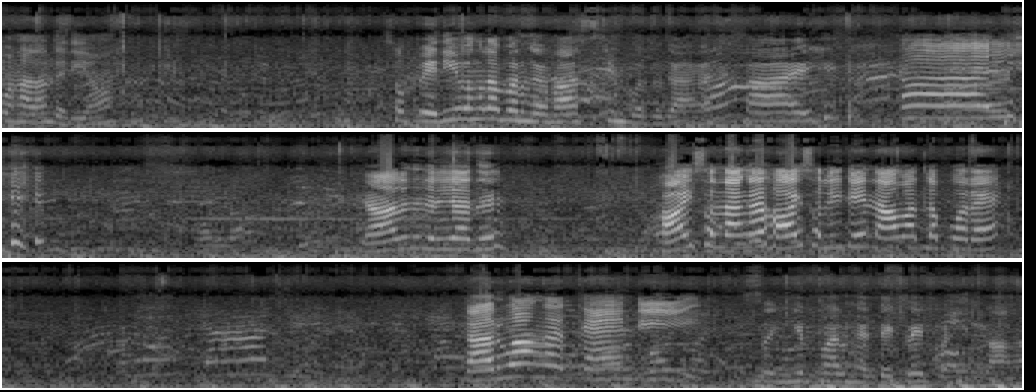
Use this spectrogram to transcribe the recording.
போனாதான் தெரியும். ஸோ பெரியவங்களாம் பாருங்க காஸ்டியூம் போட்டிருக்காங்க. ஹாய் ஹாய் யாருன்னு தெரியாது? ஹாய் சொன்னாங்க ஹாய் சொல்லிட்டே நான் மாட்டில் போறேன் தருவாங்க கேண்டி ஸோ இங்கே பாருங்க டெக்கரேட் பண்ணியிருக்காங்க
